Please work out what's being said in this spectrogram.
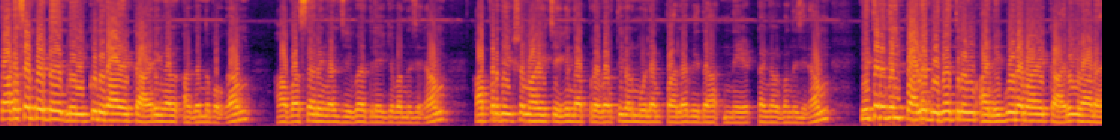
തടസ്സപ്പെട്ട് നിൽക്കുന്നതായ കാര്യങ്ങൾ അകന്നു പോകാം. അവസരങ്ങൾ ജീവിതത്തിലേക്ക് വന്നു ചേരാം. അപ്രതീക്ഷമായി ചെയ്യുന്ന പ്രവർത്തികൾ മൂലം പലവിധ നേട്ടങ്ങൾ വന്നു ചേരാം. ഇത്തരത്തിൽ പല വിധത്തിലും അനുകൂലമായ കാര്യങ്ങളാണ്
